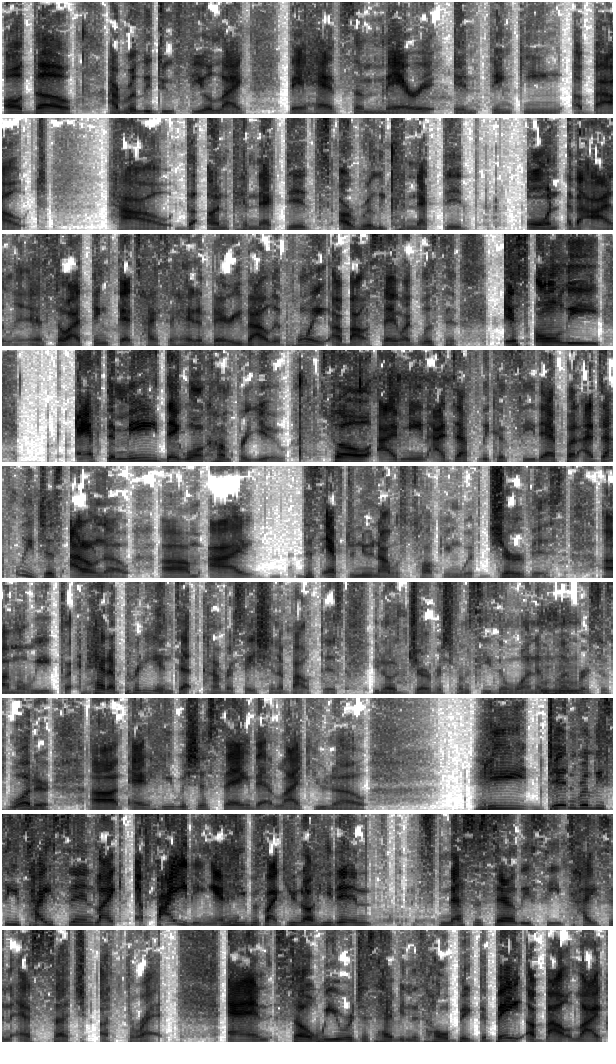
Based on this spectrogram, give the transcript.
Although I really do feel like they had some merit in thinking about how the unconnecteds are really connected on the island. And so I think that Tyson had a very valid point about saying like, listen, it's only after me, they won't come for you. So, I mean, I definitely could see that, but I definitely just, I don't know. Um, I, this afternoon I was talking with Jervase, um, and we had a pretty in-depth conversation about this. You know, Jervase from season one and mm-hmm. Blood versus Water, mm-hmm. um, and he was just saying that, like, you know, he didn't really see Tyson like fighting, and he was like, you know, he didn't necessarily see Tyson as such a threat, and so we were just having this whole big debate about like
